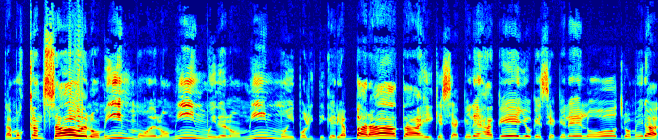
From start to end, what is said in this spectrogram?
Estamos cansados de lo mismo, de lo mismo y de lo mismo y politiquerías baratas y que si aquel es aquello, que si aquel es lo otro. Mira,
